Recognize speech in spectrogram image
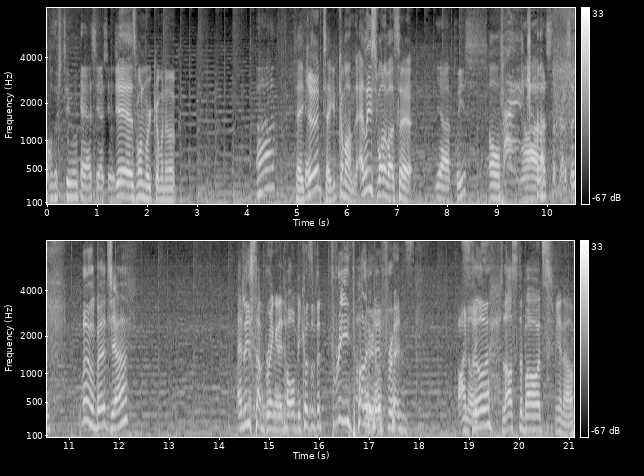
Oh, there's two. Okay, I see, I see. I see. Yeah, there's one more coming up. Ah, Take Okay. it, take it. Come on, at least one of us hit. yeah, please. Oh my Ah, god. that's depressing. little bit, yeah. At least I'm bringing it home because of the three dollar There you go. difference. Finally. Still lost about, you know,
